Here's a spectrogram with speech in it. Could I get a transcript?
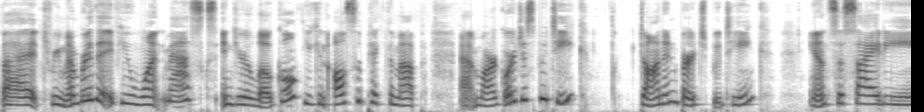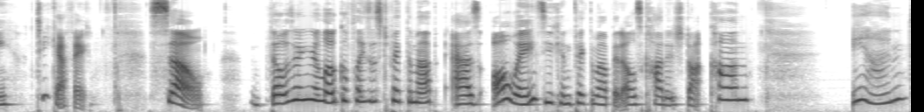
But remember that if you want masks in your local, you can also pick them up at Mar Gorgeous Boutique, Dawn and Birch Boutique, and Society Tea Cafe. So those are your local places to pick them up. As always, you can pick them up at elscottage.com. And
